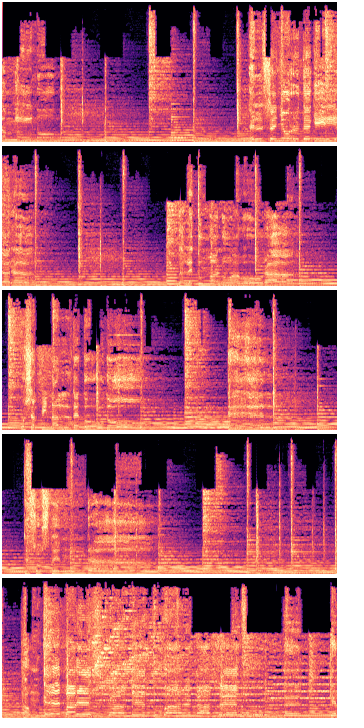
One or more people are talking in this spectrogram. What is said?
camino. El Señor te guiará. Dale tu mano ahora, pues al final de todo, Él te sostendrá.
